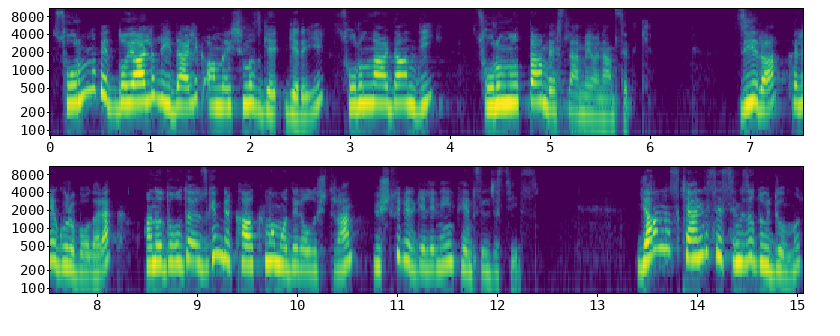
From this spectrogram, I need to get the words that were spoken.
Sorumlu ve doyarlı liderlik anlayışımız ge- gereği sorunlardan değil, sorumluluktan beslenmeyi önemsedik. Zira kale grubu olarak Anadolu'da özgün bir kalkınma modeli oluşturan güçlü bir geleneğin temsilcisiyiz. Yalnız kendi sesimizi duyduğumuz,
